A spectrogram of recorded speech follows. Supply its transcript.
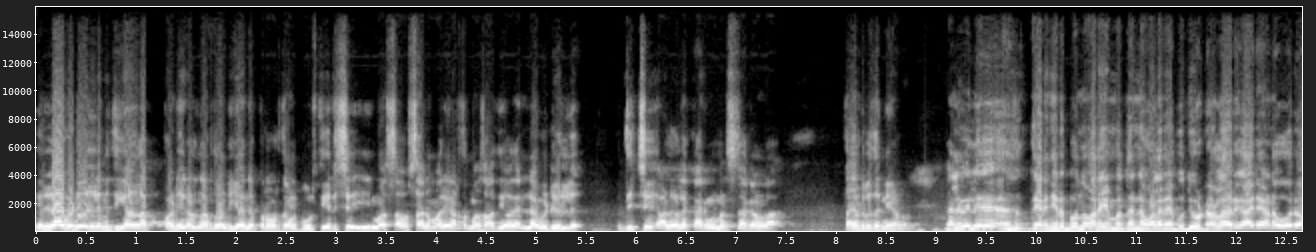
എല്ലാ വീടുകളിലും എത്തിക്കാനുള്ള പണികൾ നടന്നുകൊണ്ടിരിക്കുന്ന പ്രവർത്തനങ്ങൾ പൂർത്തീകരിച്ച് ഈ മാസം അവസാനം അല്ലെങ്കിൽ അടുത്ത മാസം ആദ്യം എല്ലാ വീടുകളിൽ എത്തിച്ച് ആളുകളെ കാര്യങ്ങൾ മനസ്സിലാക്കാനുള്ള തയ്യാറെടുപ്പ് തന്നെയാണ്. നിലവിൽ തെരഞ്ഞെടുപ്പ് എന്ന് പറയുമ്പോൾ തന്നെ വളരെ ബുദ്ധിമുട്ടുള്ള ഒരു കാര്യമാണ്. ഓരോ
